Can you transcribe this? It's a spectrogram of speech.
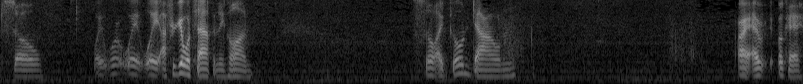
So wait, wait, wait, wait. I forget what's happening. Hold on. So I go down. All right. I, okay.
